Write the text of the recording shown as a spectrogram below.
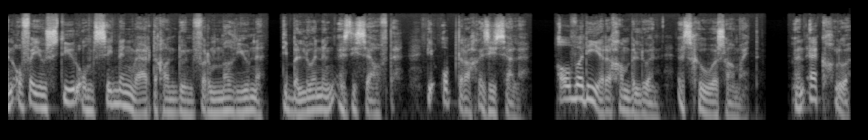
en of hy jou stuur om sendingwerk te gaan doen vir miljoene. Die beloning is dieselfde. Die opdrag is dieselfde. Al wat die Here gaan beloon, is gehoorsaamheid. En ek glo,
